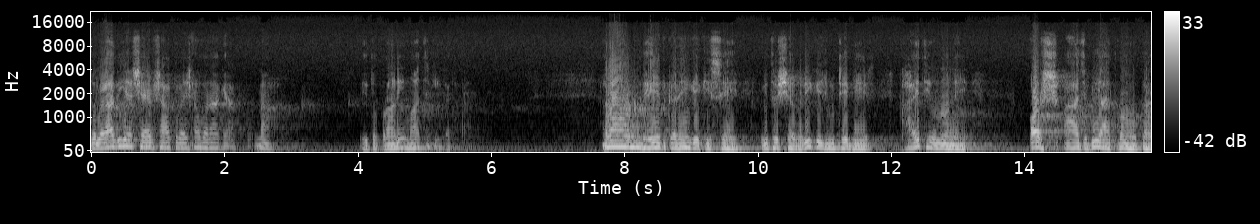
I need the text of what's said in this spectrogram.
तो लड़ा दिया शैव शाक्त वैष्णव बना के आपको। ना, ये तो प्राणी मात्र की कथा है। राम भेद करेंगे किससे? ये तो शबरी के झूठे बीर खाए थे उन्होंने, और आज भी आत्मा होकर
